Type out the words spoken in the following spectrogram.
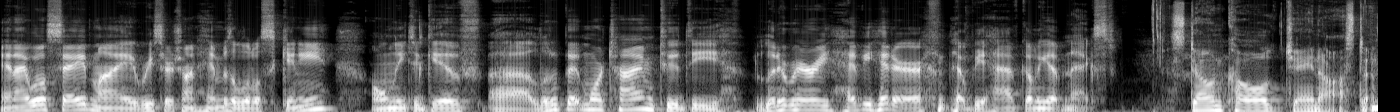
And I will say my research on him is a little skinny, only to give uh, a little bit more time to the literary heavy hitter that we have coming up next. Stone Cold Jane Austen.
